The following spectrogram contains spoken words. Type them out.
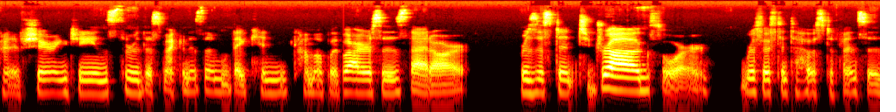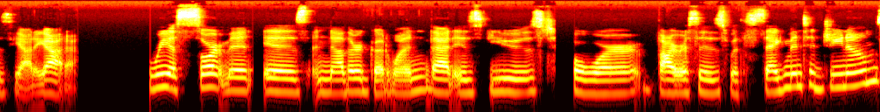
kind of sharing genes through this mechanism. They can come up with viruses that are resistant to drugs or resistant to host defenses, yada, yada. Reassortment is another good one that is used for viruses with segmented genomes.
